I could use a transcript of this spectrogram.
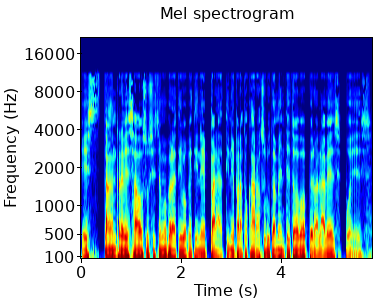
Es tan revesado su sistema operativo que tiene para, tiene para tocar absolutamente todo, pero a la vez, pues,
